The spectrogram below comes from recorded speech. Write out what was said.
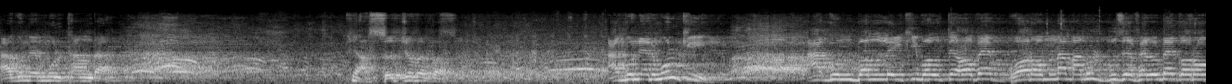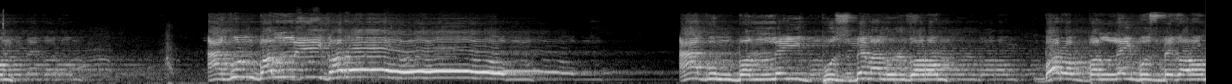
আগুনের মূল ঠান্ডা। কি আশ্চর্য ব্যাপার? আগুনের মূল কি? আগুন বললেই কি বলতে হবে? গরম না মানুষ বুঝে ফেলবে গরম। আগুন বললেই গরম। আগুন বললেই বুঝবে মানুষ গরম। বরফ বললেই বুঝবে গরম।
